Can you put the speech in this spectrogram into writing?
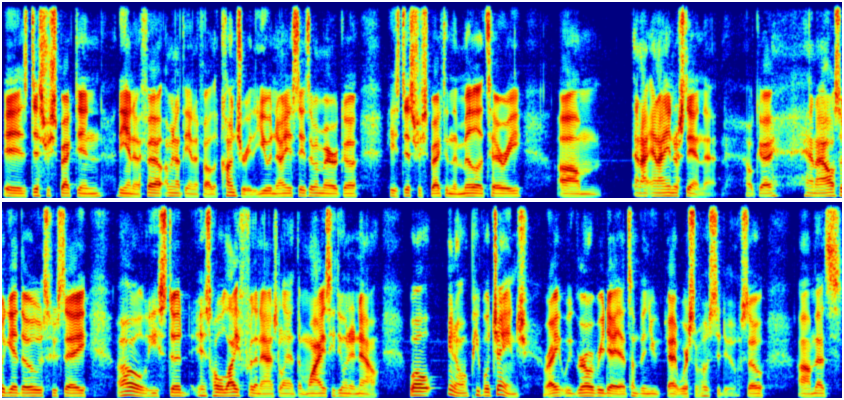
is disrespecting the NFL. I mean, not the NFL, the country, the United States of America. He's disrespecting the military, um, and I and I understand that. Okay, and I also get those who say, "Oh, he stood his whole life for the national anthem. Why is he doing it now?" Well, you know, people change, right? We grow every day. That's something you that we're supposed to do. So um, that's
